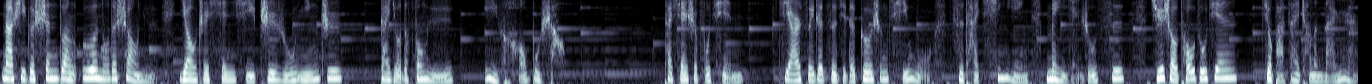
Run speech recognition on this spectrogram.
那是一个身段婀娜的少女，腰肢纤细，肢如凝脂，该有的丰腴一毫不少。她先是抚琴，继而随着自己的歌声起舞，姿态轻盈，媚眼如丝，举手投足间就把在场的男人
